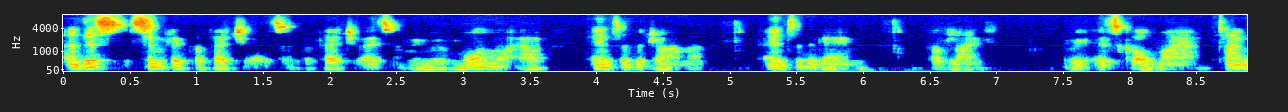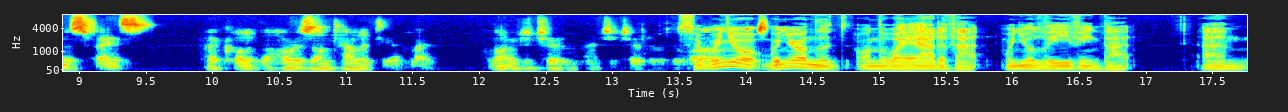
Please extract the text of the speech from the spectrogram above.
And this simply perpetuates and perpetuates, and we move more and more out into the drama, into the game of life. It's called Maya, time and space. I call it the horizontality of life, longitude and latitude of the so world. when you're when you're on the on the way out of that, when you're leaving that, um,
